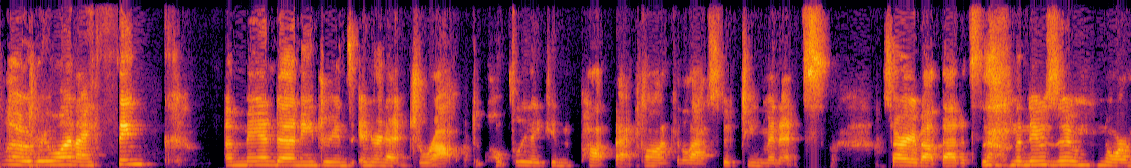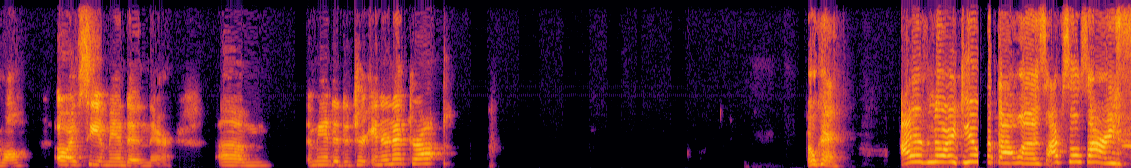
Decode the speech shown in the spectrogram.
Hello, everyone. I think Amanda and Adrian's internet dropped. Hopefully, they can pop back on for the last 15 minutes. Sorry about that. It's the, the new Zoom normal. Oh, I see Amanda in there. Um, Amanda, did your internet drop? Okay. I have no idea what that was. I'm so sorry.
